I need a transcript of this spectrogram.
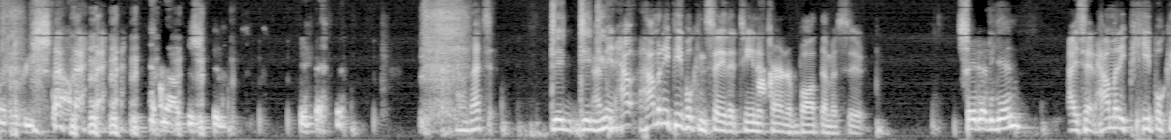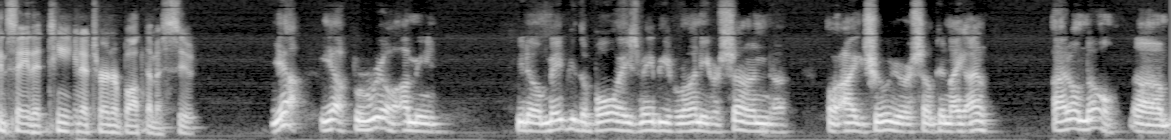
I be styling. no, just oh, that's. Did did you? I mean, how how many people can say that Tina Turner bought them a suit? Say that again. I said, how many people can say that Tina Turner bought them a suit? Yeah, yeah, for real. I mean, you know, maybe the boys, maybe Ronnie, her son, uh, or Ike Jr. or something like. I I don't know. Um,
